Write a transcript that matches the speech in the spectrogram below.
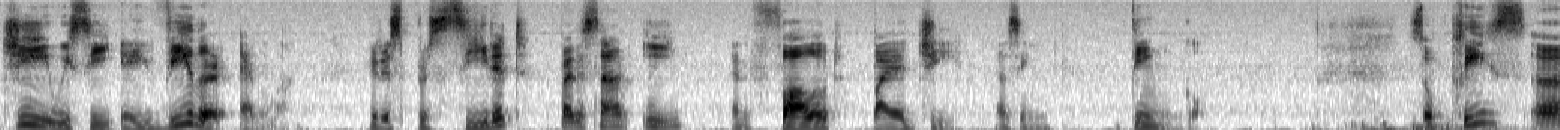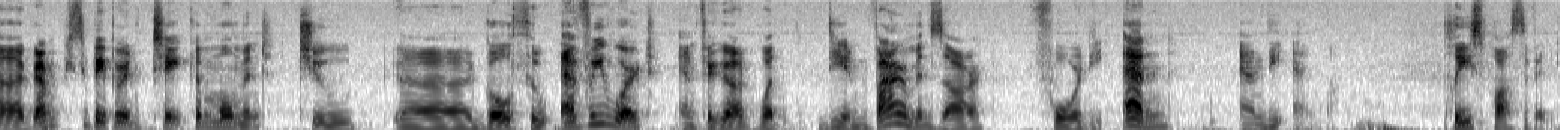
G, we see a velar egma it is preceded by the sound E and followed by a G, as in tingo. So please uh, grab a piece of paper and take a moment to uh, go through every word and figure out what the environments are for the N and the engma. Please pause the video.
